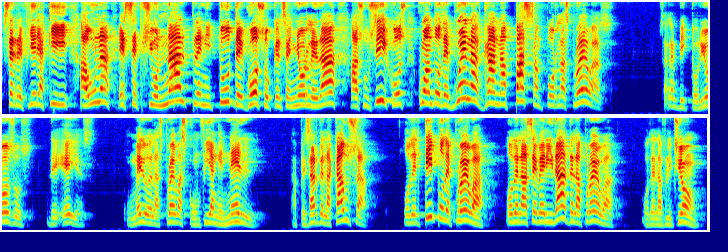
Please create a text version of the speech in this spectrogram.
se refiere aquí a una excepcional plenitud de gozo que el Señor le da a sus hijos cuando de buena gana pasan por las pruebas. Salen victoriosos de ellas. en medio de las pruebas confían en Él, a pesar de la causa o del tipo de prueba o de la severidad de la prueba o de la aflicción.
